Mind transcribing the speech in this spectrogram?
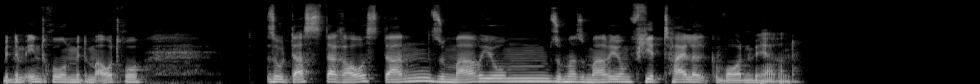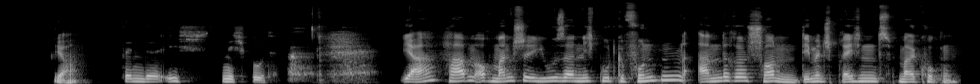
mit einem Intro und mit einem Outro sodass daraus dann Summarium, summa summarum, vier Teile geworden wären. Ja. Finde ich nicht gut. Ja, haben auch manche User nicht gut gefunden, andere schon. Dementsprechend mal gucken.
